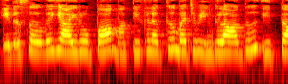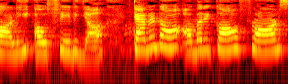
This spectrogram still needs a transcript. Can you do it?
இந்த சேவை ஐரோப்பா மத்திய கிழக்கு மற்றும் England Italy Australia Canada America France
